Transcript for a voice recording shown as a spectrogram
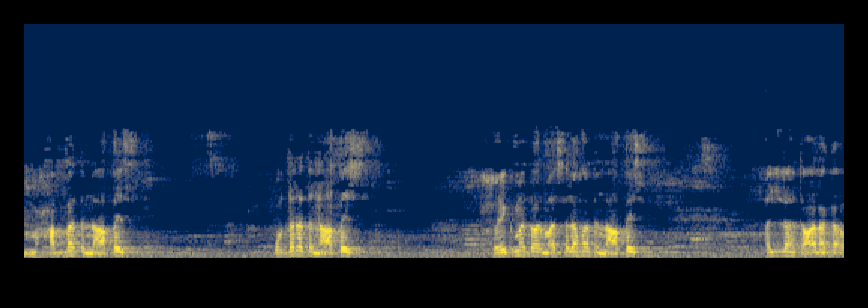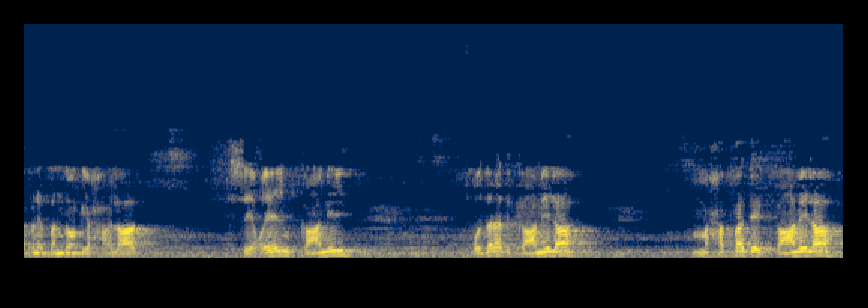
محبت ناقص، قدرت ناقص۔ حکمت اور مصلحت ناقص۔ اللہ تعالیٰ کا اپنے بندوں کے حالات سے علم کامل، قدرت کاملہ، محبت کاملہ۔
